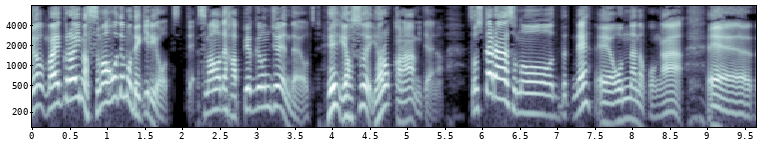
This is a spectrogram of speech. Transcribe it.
いや、マイクラ今スマホでもできるよ、つって。スマホで840円だよ、つって。え、安いやろっかなみたいな。そしたら、その、ね、えー、女の子が、えー、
